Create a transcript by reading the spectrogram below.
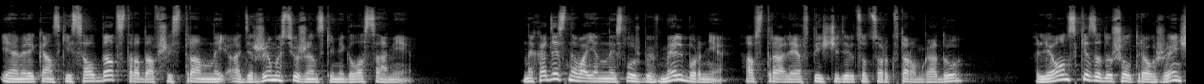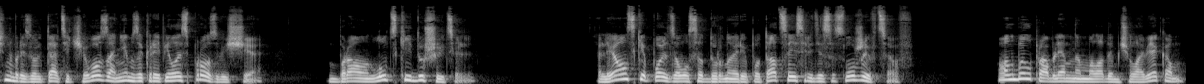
и американский солдат, страдавший странной одержимостью женскими голосами. Находясь на военной службе в Мельбурне, Австралия в 1942 году, Леонский задушил трех женщин, в результате чего за ним закрепилось прозвище «Браунлудский душитель». Леонский пользовался дурной репутацией среди сослуживцев – он был проблемным молодым человеком,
